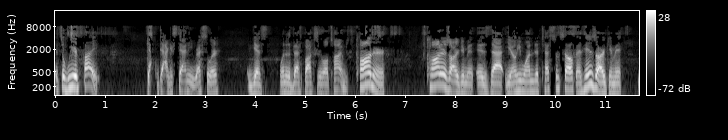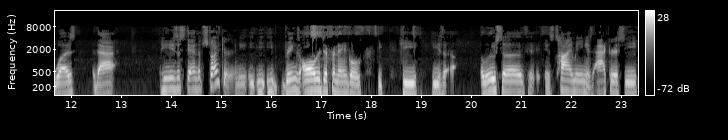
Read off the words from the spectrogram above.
It's a weird fight. Dagestani wrestler against one of the best boxers of all time. Conor, Conor's argument is that, you know, he wanted to test himself, and his argument was that he's a stand-up striker, and he, he, he brings all the different angles. He he he's uh, elusive. His timing, his accuracy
